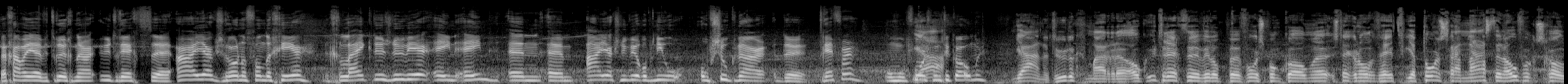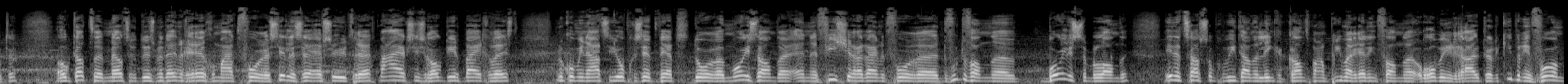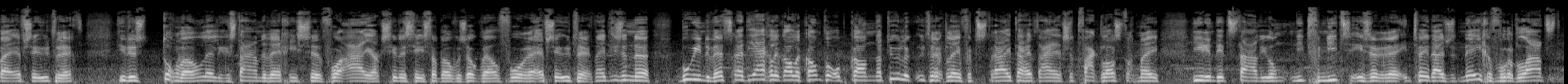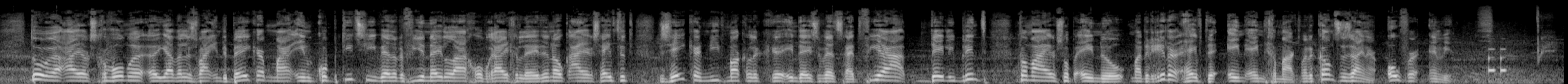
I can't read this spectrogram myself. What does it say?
Dan gaan we even terug naar Utrecht-Ajax. Ronald van der Geer, gelijk dus nu weer 1-1. En um, Ajax nu weer opnieuw op zoek naar de treffer om op voorsprong ja. te komen. Ja, natuurlijk. Maar uh, ook Utrecht uh, wil op uh, voorsprong komen. Sterker nog, het heeft via Toornstra naast en overgeschoten. Ook dat meldt zich dus met enige regelmaat voor Sillissen, FC Utrecht. Maar Ajax is er ook dichtbij geweest. Een combinatie die opgezet werd door Moisander en Fischer. Uiteindelijk voor de voeten van Boilers te belanden. In het strafschopgebied aan de linkerkant. Maar een prima redding van uh, Robin Ruiter. De keeper in vorm bij FC Utrecht. Die dus toch wel een lelijke staande weg is uh, voor Ajax. Sillissen is dat overigens ook wel voor uh, FC Utrecht. Nee, het is een boeiende wedstrijd die eigenlijk alle kanten op kan. Natuurlijk, Utrecht levert strijd. Daar heeft Ajax het vaak lastig mee hier in dit stadion. Niet voor niets is er in 2009 voor het laatst door Ajax gewonnen. ja, weliswaar in de beker. Maar in competitie werden er vier nederlagen op rij geleden. En ook Ajax heeft het zeker niet makkelijk in deze wedstrijd. Via Deli Blind kwam Ajax op 1-0. Maar de Ridder heeft de 1-1 gemaakt. Maar de kansen zijn er over en weer.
